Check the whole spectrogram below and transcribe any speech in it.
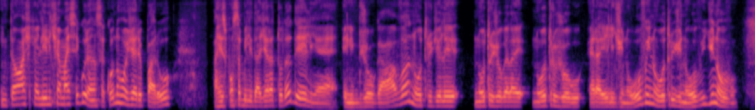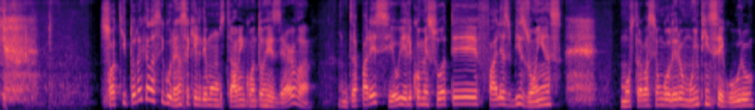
Então acho que ali ele tinha mais segurança. Quando o Rogério parou, a responsabilidade era toda dele. É, ele jogava, no outro dia ele, no outro jogo ela, no outro jogo era ele de novo e no outro de novo e de novo. Só que toda aquela segurança que ele demonstrava enquanto reserva desapareceu e ele começou a ter falhas bizonhas. Mostrava ser um goleiro muito inseguro,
